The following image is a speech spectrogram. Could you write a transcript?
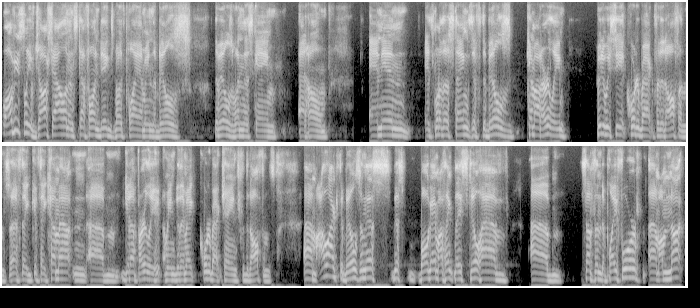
Well, obviously, if Josh Allen and Stefon Diggs both play, I mean the Bills the Bills win this game at home, and then it's one of those things. If the Bills come out early, who do we see at quarterback for the Dolphins? If they if they come out and um, get up early, I mean, do they make quarterback change for the Dolphins? Um, I like the Bills in this this ball game. I think they still have um, something to play for. Um, I'm not.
